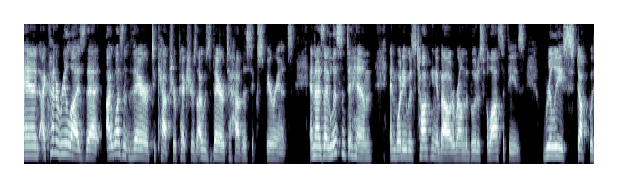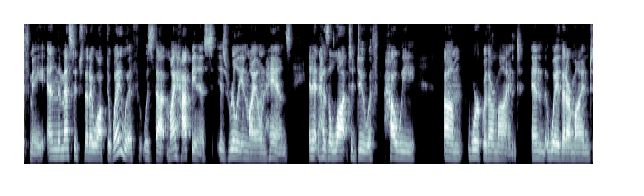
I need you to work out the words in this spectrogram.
And I kind of realized that I wasn't there to capture pictures. I was there to have this experience. And as I listened to him and what he was talking about around the Buddhist philosophies really stuck with me. And the message that I walked away with was that my happiness is really in my own hands. And it has a lot to do with how we um, work with our mind and the way that our mind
